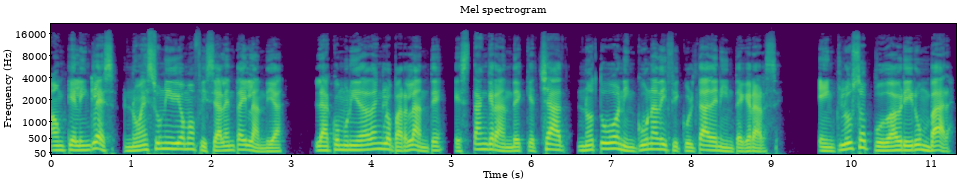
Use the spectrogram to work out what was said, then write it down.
Aunque el inglés no es un idioma oficial en Tailandia, la comunidad angloparlante es tan grande que Chad no tuvo ninguna dificultad en integrarse, e incluso pudo abrir un bar.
